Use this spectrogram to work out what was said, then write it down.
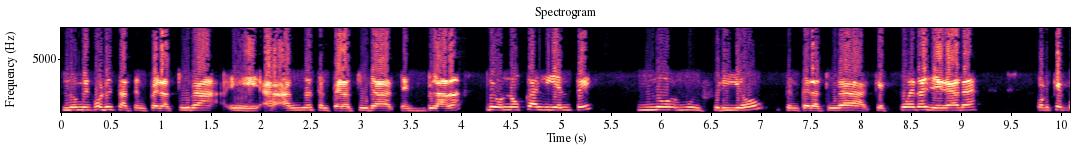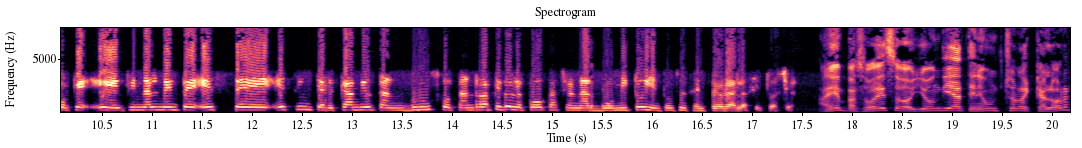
Lo mejor es a temperatura, eh, a, a una temperatura templada, pero no caliente, no muy frío, temperatura que pueda llegar a ¿Por qué? Porque eh, finalmente este, este intercambio tan brusco, tan rápido, le puede ocasionar vómito y entonces empeorar la situación. A mí me pasó eso. Yo un día tenía un chorro de calor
